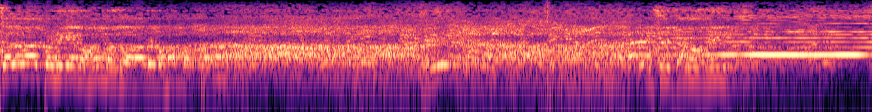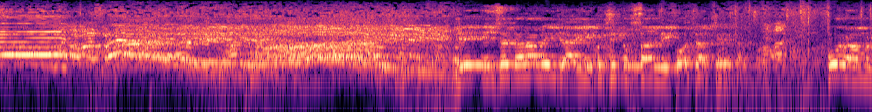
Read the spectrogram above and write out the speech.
سلوات پڑھیں گے محمد و آل محمد کا۔ ایسے ڈرو نہیں۔ یہ ان سے ڈرا نہیں جائے، یہ کچھ نقصان نہیں پہنچاتے۔ پر امن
